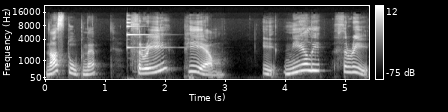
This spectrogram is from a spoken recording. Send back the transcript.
Наступне 3 p.m. і nearly 3.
